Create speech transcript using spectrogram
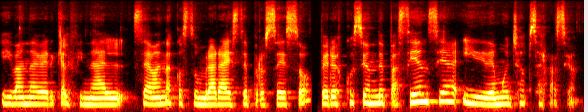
y van a ver que al final se van a acostumbrar a este proceso, pero es cuestión de paciencia y de mucha observación.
